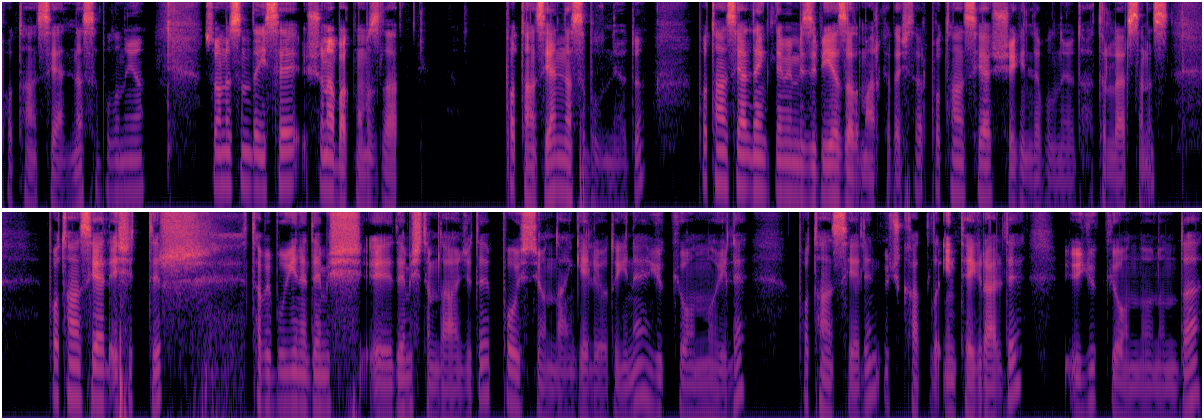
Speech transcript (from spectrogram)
Potansiyel nasıl bulunuyor? Sonrasında ise şuna bakmamız lazım. Potansiyel nasıl bulunuyordu? Potansiyel denklemimizi bir yazalım arkadaşlar. Potansiyel şu şekilde bulunuyordu hatırlarsanız. Potansiyel eşittir. Tabi bu yine demiş e, demiştim daha önce de pozisyondan geliyordu yine yük yoğunluğu ile. Potansiyelin 3 katlı integralde e, yük yoğunluğunun da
